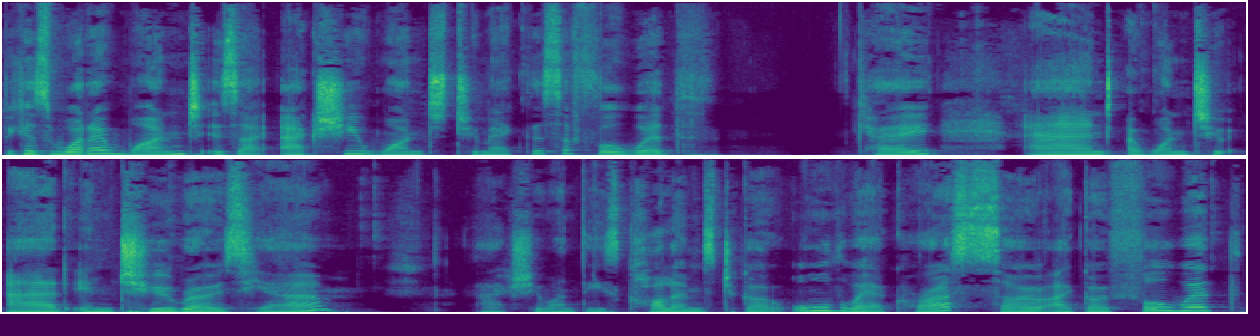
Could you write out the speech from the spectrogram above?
because what I want is I actually want to make this a full width. Okay, and I want to add in two rows here. I actually want these columns to go all the way across. So I go full width,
